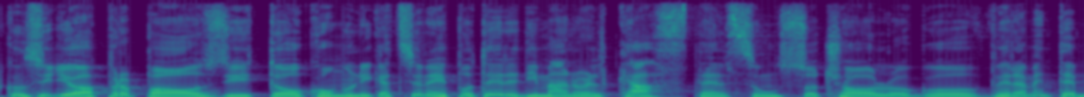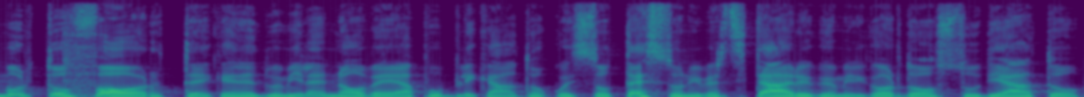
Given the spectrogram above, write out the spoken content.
Consiglio a proposito Comunicazione e potere di Manuel Castells, un sociologo veramente molto forte che nel 2009 ha pubblicato questo testo universitario che io mi ricordo ho studiato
